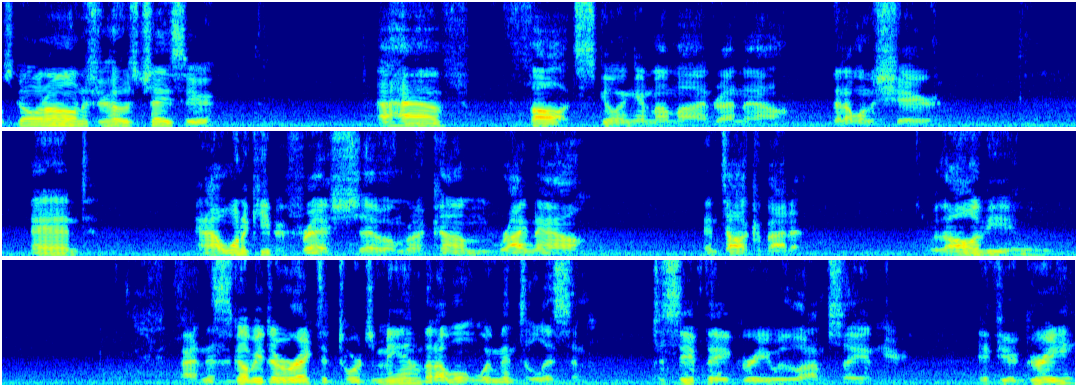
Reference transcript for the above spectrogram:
What's going on? It's your host Chase here. I have thoughts going in my mind right now that I want to share. And and I want to keep it fresh, so I'm going to come right now and talk about it with all of you. All right, and this is going to be directed towards men, but I want women to listen to see if they agree with what I'm saying here. If you agree,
